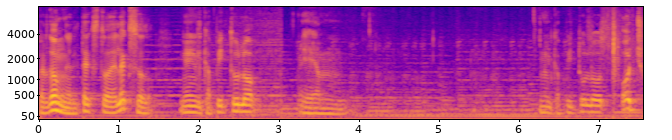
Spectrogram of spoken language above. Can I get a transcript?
perdón, el texto del Éxodo, en el capítulo, em, en el capítulo 8,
